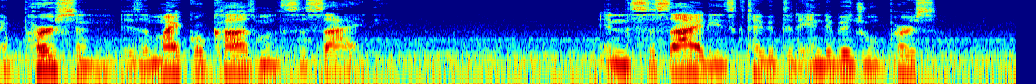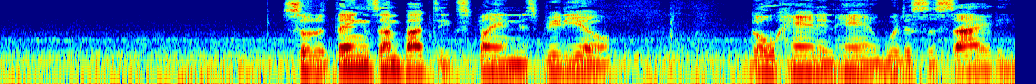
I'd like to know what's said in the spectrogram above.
a person is a microcosm of society. And the society is connected to the individual person. So the things I'm about to explain in this video go hand in hand with a society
